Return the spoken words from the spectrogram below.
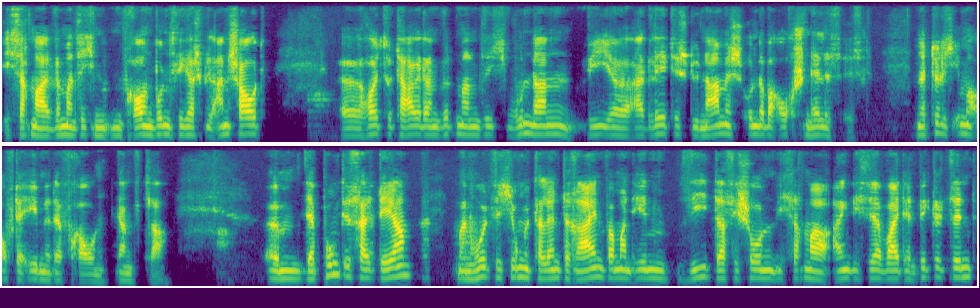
ich sag mal, wenn man sich ein, Frauen-Bundesligaspiel anschaut, äh, heutzutage, dann wird man sich wundern, wie äh, athletisch, dynamisch und aber auch schnell es ist. Natürlich immer auf der Ebene der Frauen, ganz klar. Ähm, der Punkt ist halt der, man holt sich junge Talente rein, weil man eben sieht, dass sie schon, ich sag mal, eigentlich sehr weit entwickelt sind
